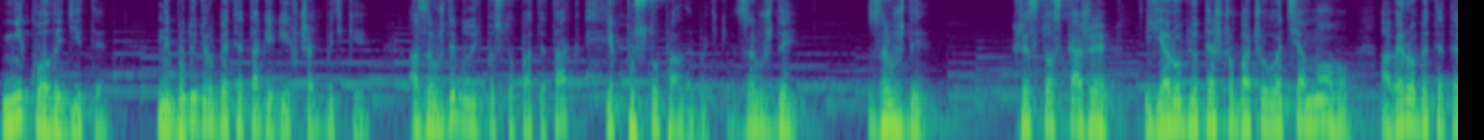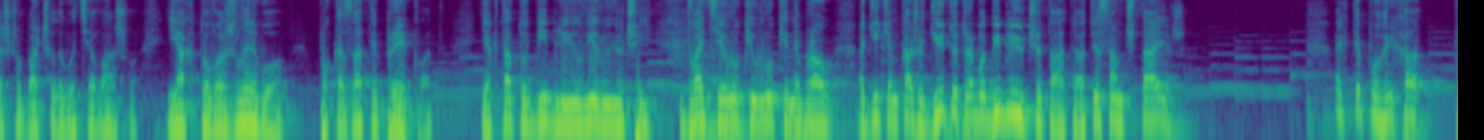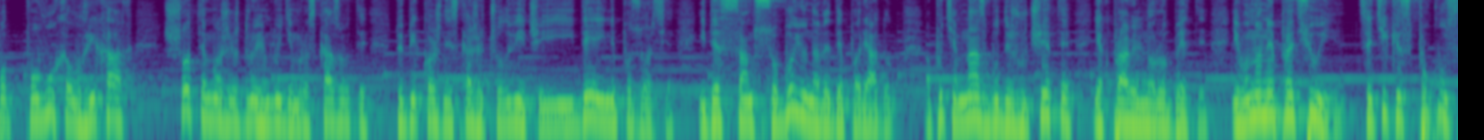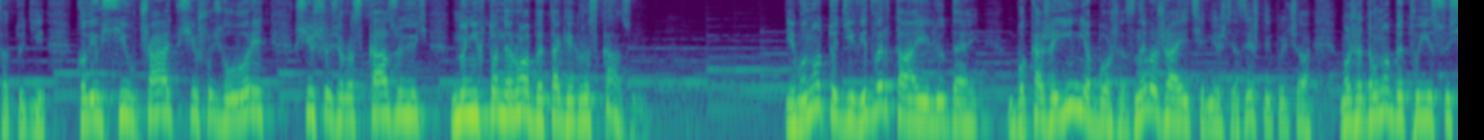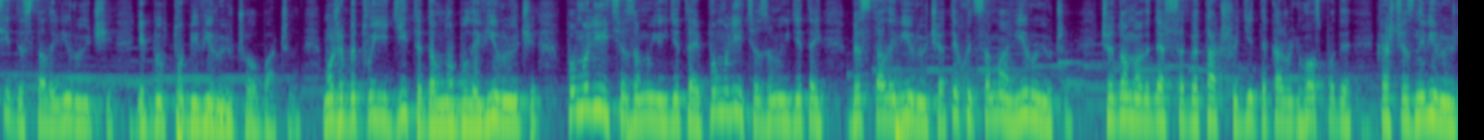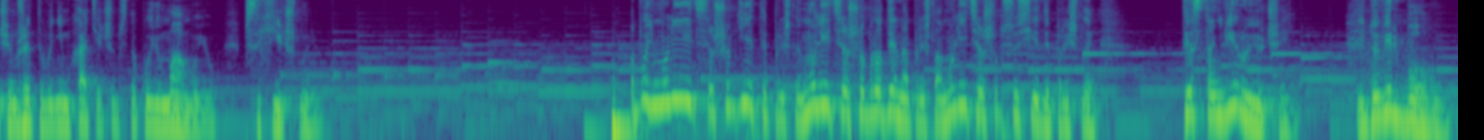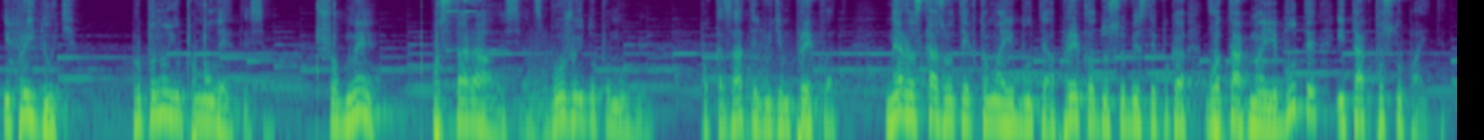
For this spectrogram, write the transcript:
ніколи діти не будуть робити так, як їх вчать батьки, а завжди будуть поступати так, як поступали батьки. Завжди. Завжди. Христос каже: Я роблю те, що бачив у Отця мого, а ви робите те, що бачили в Отця вашого. Як то важливо показати приклад. Як тато Біблію віруючий 20 років в руки не брав, а дітям каже, діти, треба Біблію читати, а ти сам читаєш. А як ти по, гріха, по, по вуха у гріхах, що ти можеш другим людям розказувати? Тобі кожен скаже, чоловіче, іди і не позорся. Іди сам з собою наведи порядок, а потім нас будеш учити, як правильно робити. І воно не працює. Це тільки спокуса тоді, коли всі вчать, всі щось говорять, всі щось розказують, але ніхто не робить так, як розказують. І воно тоді відвертає людей, бо каже, ім'я Боже зневажається між язичниками. Може, давно би твої сусіди стали віруючі, якби в тобі віруючого бачили. Може би твої діти давно були віруючі. Помоліться за моїх дітей, помоліться за моїх дітей, би стали віруючі, а ти хоч сама віруюча. Чи вдома ведеш себе так, що діти кажуть, Господи, краще з невіруючим жити в однім хаті, чим з такою мамою психічною. Й моліться, щоб діти прийшли, моліться, щоб родина прийшла, моліться, щоб сусіди прийшли. Ти стань віруючий і довір Богу, і прийдуть. Пропоную помолитися, щоб ми постаралися з Божою допомогою показати людям приклад. Не розказувати, як то має бути, а приклад особистий показати, отак має бути і так поступайте.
